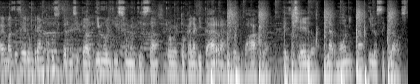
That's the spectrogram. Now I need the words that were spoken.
Además de ser un gran compositor musical y multiinstrumentista, Robert toca la guitarra, el bajo, el cello, la armónica y los teclados.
